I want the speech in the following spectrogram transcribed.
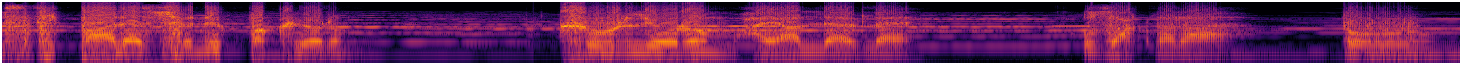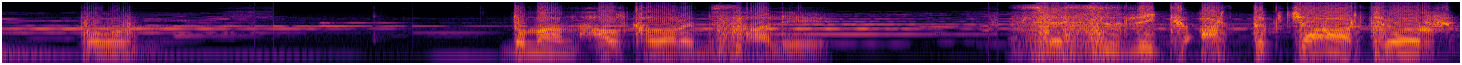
istikbale sönük bakıyorum, kıvrılıyorum hayallerle, uzaklara, boğum, boğum, duman halkaları misali, sessizlik arttıkça artıyor,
